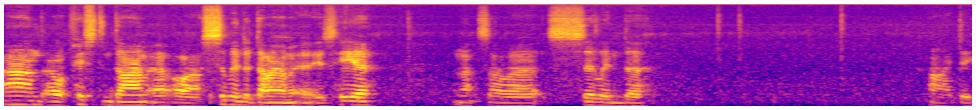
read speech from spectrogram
And our piston diameter, or our cylinder diameter is here, and that's our cylinder ID.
